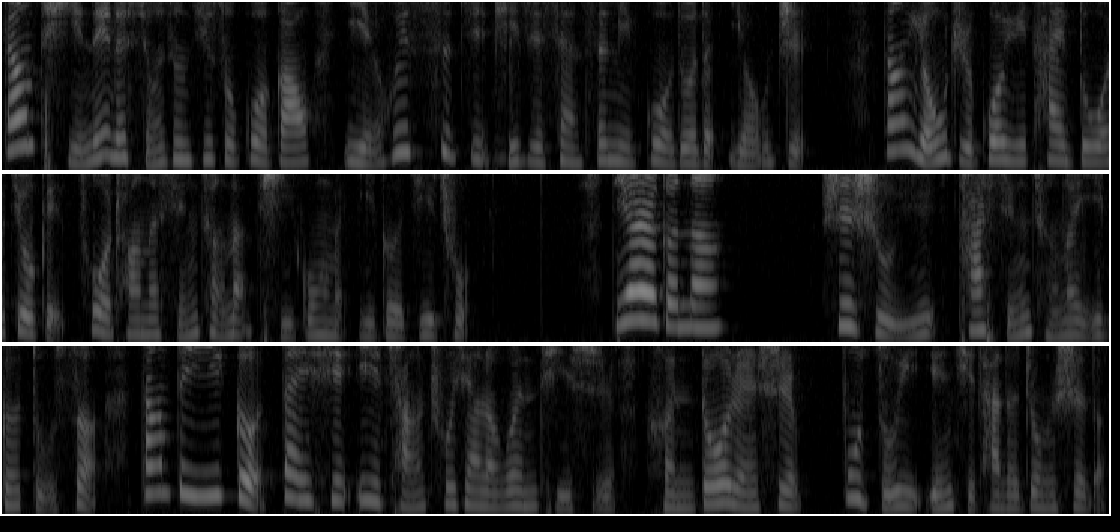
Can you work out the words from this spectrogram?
当体内的雄性激素过高，也会刺激皮脂腺分泌过多的油脂。当油脂过于太多，就给痤疮的形成呢提供了一个基础。第二个呢，是属于它形成了一个堵塞。当第一个代谢异常出现了问题时，很多人是不足以引起它的重视的，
